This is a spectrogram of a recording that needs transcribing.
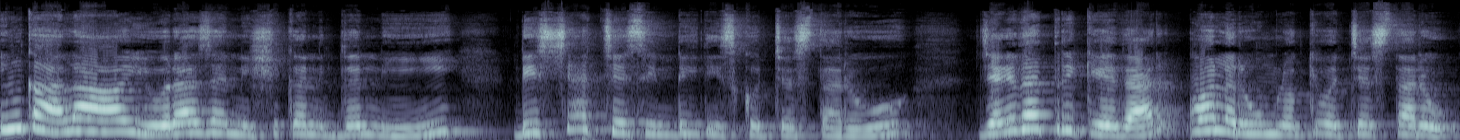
ఇంకా అలా యువరాజ్ అండ్ నిషికన్ ఇద్దరిని డిశ్చార్జ్ చేసి ఇంటికి తీసుకొచ్చేస్తారు. జగదాత్రి కేదార్ వాళ్ళ రూమ్లోకి వచ్చేస్తారు.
